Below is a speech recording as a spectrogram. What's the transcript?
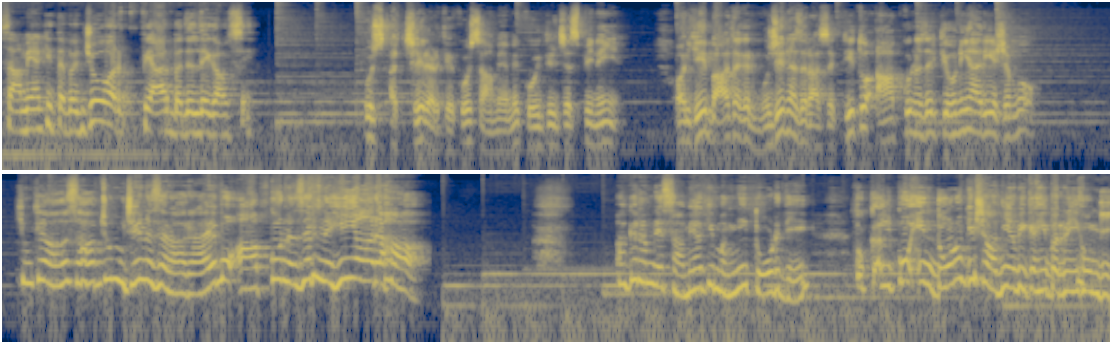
सामिया की तवज्जो और प्यार बदल देगा उसे। उस अच्छे लड़के को सामिया में कोई दिलचस्पी नहीं है। और ये बात अगर मुझे नज़र आ सकती तो आपको नज़र क्यों नहीं आ रही है, शम्मो? क्योंकि आगा साहब, जो मुझे नज़र आ रहा है, वो आपको नज़र नहीं आ रहा। अगर हमने सामिया की मंगनी तोड़ दी तो कल को इन दोनों की शादियाँ भी कहीं पर नहीं होंगी।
